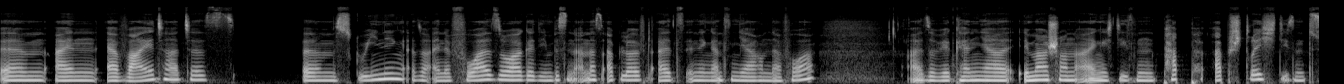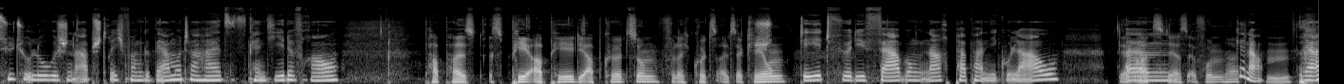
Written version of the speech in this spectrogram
ähm, ein erweitertes ähm, Screening, also eine Vorsorge, die ein bisschen anders abläuft als in den ganzen Jahren davor. Also wir kennen ja immer schon eigentlich diesen PAP-Abstrich, diesen zytologischen Abstrich vom Gebärmutterhals. Das kennt jede Frau. PAP heißt ist PAP, die Abkürzung, vielleicht kurz als Erklärung. Steht für die Färbung nach Papa Nikolaou. Der Arzt, ähm, der es erfunden hat. Genau. Hm. Ja.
